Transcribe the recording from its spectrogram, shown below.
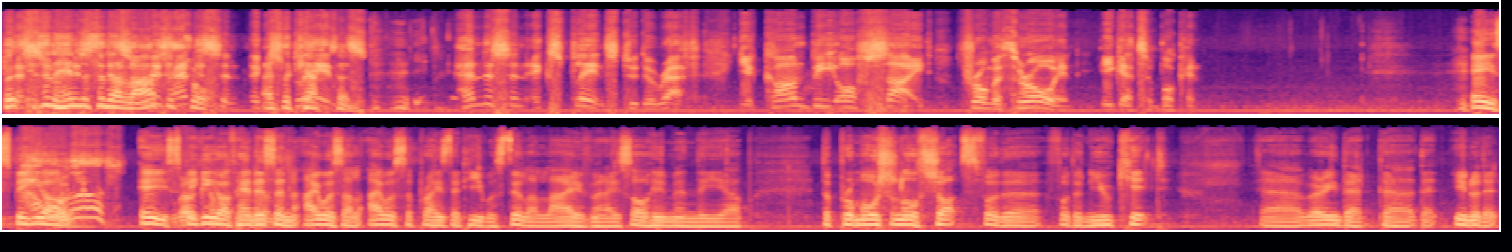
But As isn't Henderson as soon allowed as to talk as the captain? Henderson explains to the ref, you can't be offside from a throw-in. He gets a booking. Hey, speaking How of hey, speaking Welcome of Henderson, I was I was surprised that he was still alive when I saw him in the uh, the promotional shots for the for the new kit, uh, wearing that uh, that you know that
